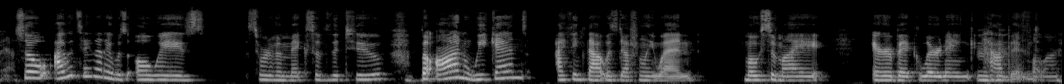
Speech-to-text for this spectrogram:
Yeah. So I would say that it was always sort of a mix of the two. Mm-hmm. But on weekends, I think that was definitely when most of my Arabic learning Mhm, happened.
